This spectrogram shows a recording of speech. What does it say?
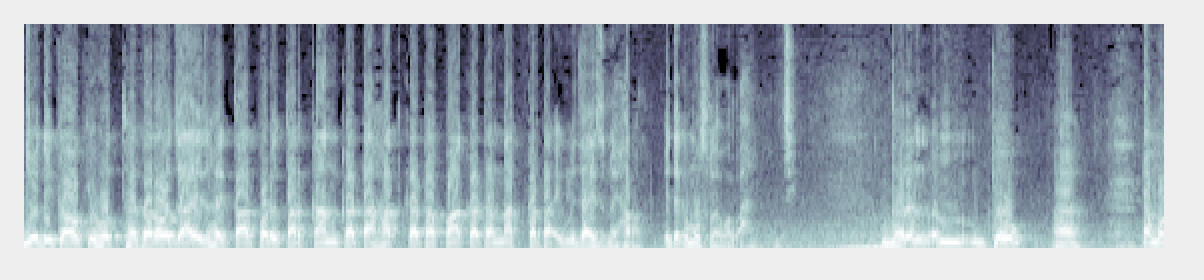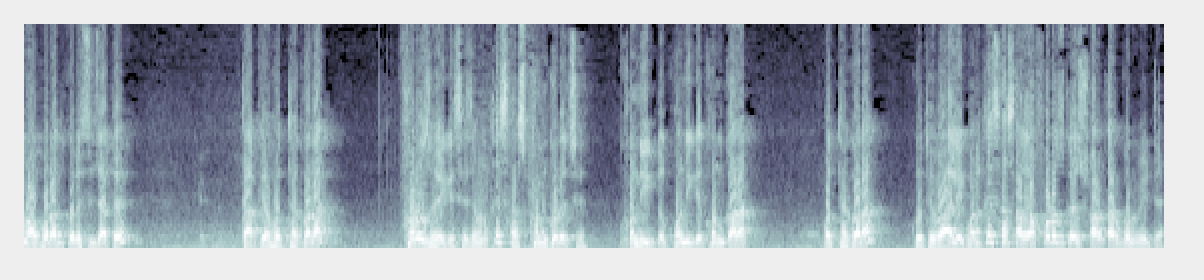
যদি কাউকে হত্যা করাও জায়েজ হয় তারপরে তার কান কাটা হাত কাটা পা কাটা নাক কাটা এগুলো জায়েজ নয় হারাম। এটাকে মুসলা বলা হয়। ধরেন কেউ হ্যাঁ, এমন অপরাধ করেছে যাতে তাকে হত্যা করা ফরজ হয়ে গেছে। যেমন কেসাস খুন করেছে। খনি তো খনিকে খুন করা হত্যা করা কতিবা আলিক মানে কেসাস আল্লাহ ফরজ করে সরকার করবে এটা।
